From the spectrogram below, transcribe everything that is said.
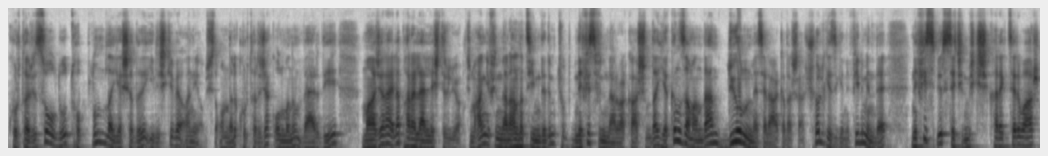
kurtarıcısı olduğu toplumla yaşadığı ilişki ve hani işte onları kurtaracak olmanın verdiği macerayla paralelleştiriliyor. Şimdi hangi filmler anlatayım dedim. Çok nefis filmler var karşımda. Yakın zamandan Dune mesela arkadaşlar. Çöl Gezegeni filminde nefis bir seçilmiş kişi karakteri var.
